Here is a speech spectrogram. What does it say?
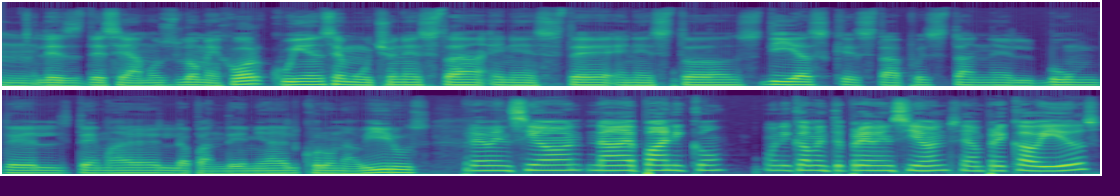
Mm, Les deseamos lo mejor. Cuídense mucho en esta, en este, en estos días que está pues tan el boom del tema de la pandemia del coronavirus. Prevención, nada de pánico, únicamente prevención, sean precavidos,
